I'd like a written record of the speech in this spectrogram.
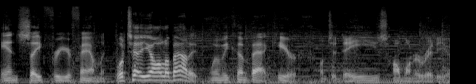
and safe for your family. We'll tell you all about it when we come back here on today's Homeowner Radio.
